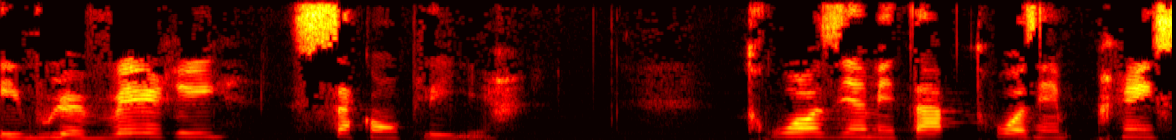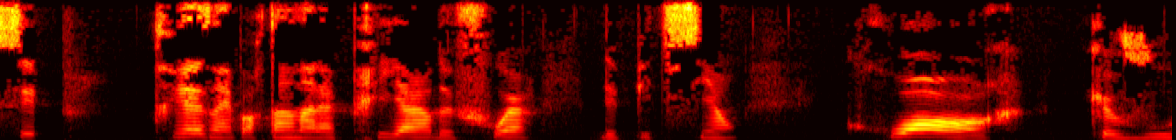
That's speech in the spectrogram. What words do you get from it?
et vous le verrez s'accomplir. Troisième étape, troisième principe très important dans la prière de foi, de pétition, croire que vous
